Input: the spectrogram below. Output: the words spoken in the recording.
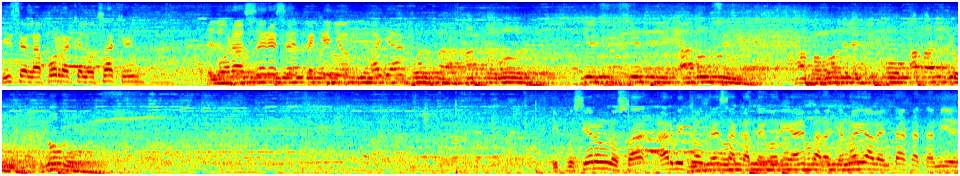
Dice la porra que lo saquen por hacer ese pequeño falla. Forma marcador 17 a 12 a favor del equipo amarillo Lobo. Y pusieron los árbitros de esa categoría ¿eh? para que no haya ventaja también.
